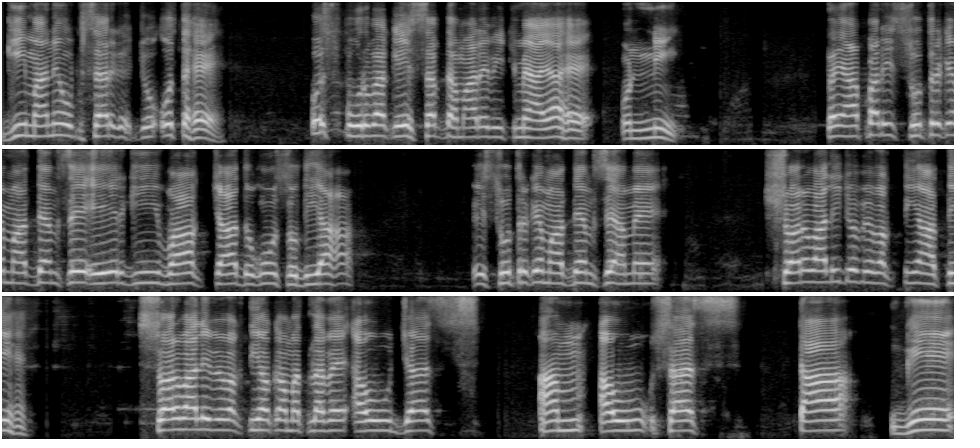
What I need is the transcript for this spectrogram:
घी माने उपसर्ग, जो उत है, उस पूर्वक ये शब्द हमारे बीच में आया है, उन्नी। तो यहाँ पर इस सूत्र के माध्यम से एर, घी, वाक, चा, दुगो, सुदिया, इस सूत्र के माध्यम से हमें स्वर वाली जो विभक्तियाँ आती हैं स्वर वाली विभक्तियों का मतलब है औ, जस, अम, औ, सस टा गे,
